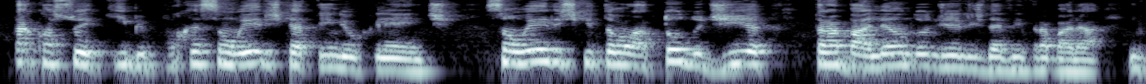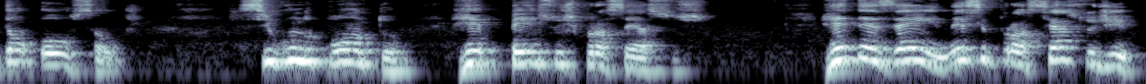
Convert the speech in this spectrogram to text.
está com a sua equipe, porque são eles que atendem o cliente, são eles que estão lá todo dia trabalhando onde eles devem trabalhar. Então, ouça-os. Segundo ponto, repense os processos. Redesenhe. Nesse processo de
